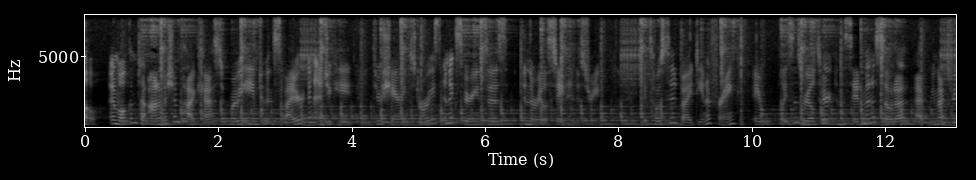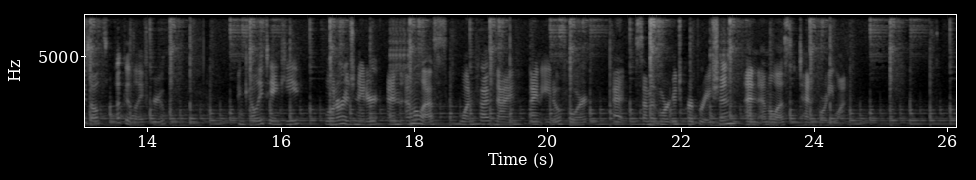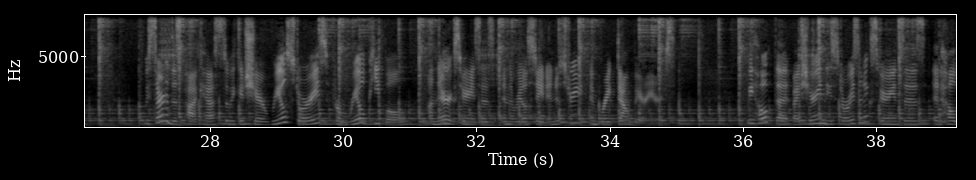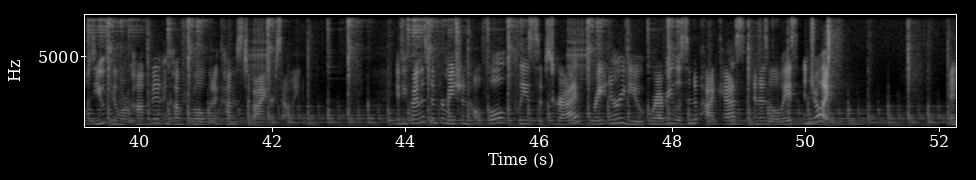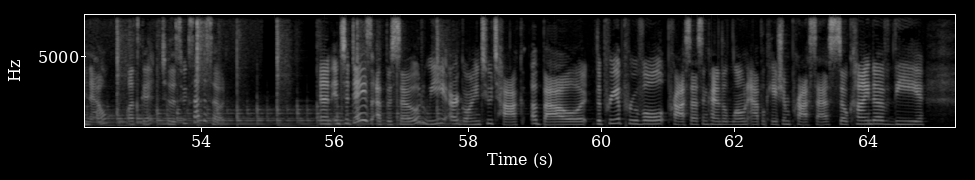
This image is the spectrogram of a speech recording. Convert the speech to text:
Hello, and welcome to On a Mission podcast, where we aim to inspire and educate through sharing stories and experiences in the real estate industry. It's hosted by Dina Frank, a licensed realtor in the state of Minnesota at Remax Results, a Good Life Group, and Kelly Tanky, loan originator NMLS 1599804 at Summit Mortgage Corporation NMLS 1041. We started this podcast so we could share real stories from real people on their experiences in the real estate industry and break down barriers. We hope that by sharing these stories and experiences, it helps you feel more confident and comfortable when it comes to buying or selling. If you find this information helpful, please subscribe, rate, and review wherever you listen to podcasts, and as always, enjoy! And now, let's get to this week's episode. And in today's episode, we are going to talk about the pre approval process and kind of the loan application process. So, kind of the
